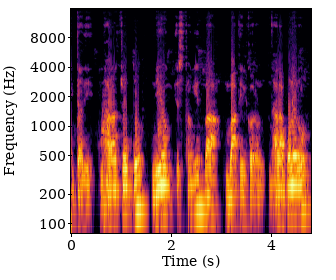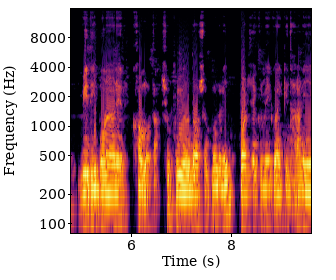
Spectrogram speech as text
ইত্যাদি ধারা চোদ্দ নিয়োগ স্থগিত বা বাতিলকরণ ধারা পনেরো বিধি প্রণয়নের ক্ষমতা সুপ্রিয় দর্শক মন্ডলী পর্যায়ক্রমে কয়েকটি ধারা নিয়ে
